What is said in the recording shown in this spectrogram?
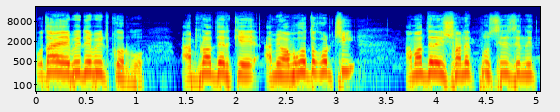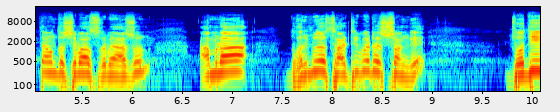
কোথায় এফিডেভিট করব। আপনাদেরকে আমি অবগত করছি। আমাদের এই সনেকপুর শ্রী নিত্যানন্দ সেবাশ্রমে আসুন। আমরা ধর্মীয় সার্টিফিকেটের সঙ্গে যদি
